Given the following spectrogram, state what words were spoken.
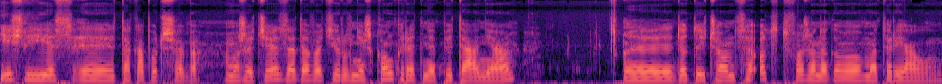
jeśli jest y, taka potrzeba. Możecie zadawać również konkretne pytania y, dotyczące odtworzonego materiału.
